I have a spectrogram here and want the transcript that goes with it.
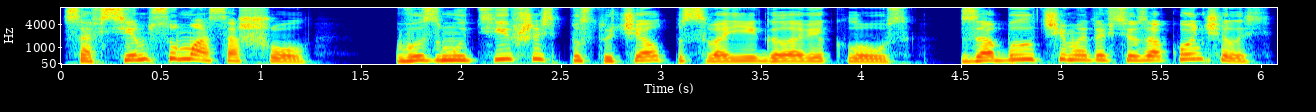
Совсем с ума сошел? Возмутившись, постучал по своей голове Клоус. Забыл, чем это все закончилось?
